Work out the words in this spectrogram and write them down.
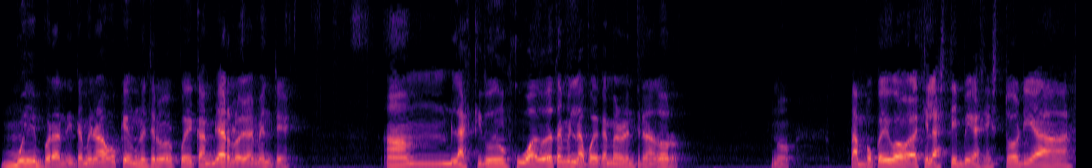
Muy importante. Y también algo que un entrenador puede cambiarlo, obviamente. la actitud de un jugador también la puede cambiar un entrenador. ¿no? Tampoco digo aquí las típicas historias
